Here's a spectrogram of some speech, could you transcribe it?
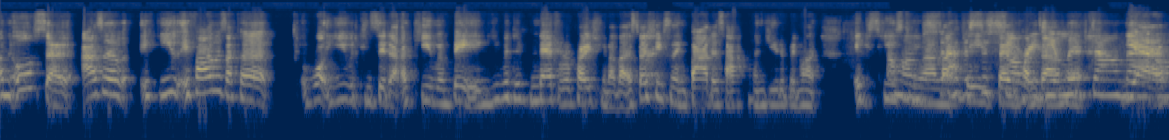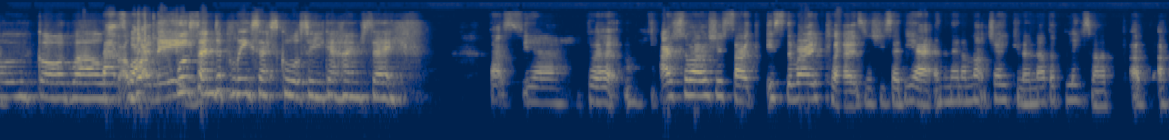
and also as a if you if I was like a what you would consider a human being, you would have never approached me like that. Especially if something bad has happened, you'd have been like, "Excuse Oh, me, uh-huh, I'm like, ever so please don't sorry. come Do you down here." live down there? Yeah. Oh God. Well, That's we'll, what I mean. We'll send a police escort so you get home safe. That's yeah, but I so I was just like, "Is the road closed?" And she said, "Yeah." And then I'm not joking. Another policeman, a, a, a,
